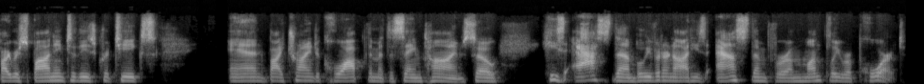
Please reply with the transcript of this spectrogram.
by responding to these critiques and by trying to co opt them at the same time. So he's asked them, believe it or not, he's asked them for a monthly report.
